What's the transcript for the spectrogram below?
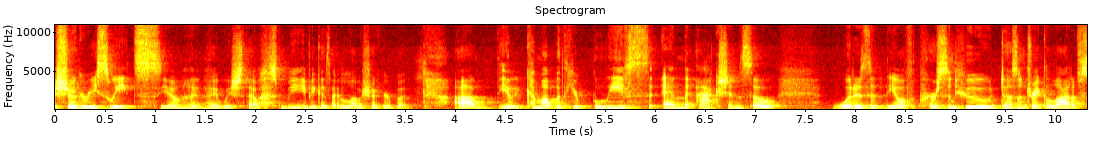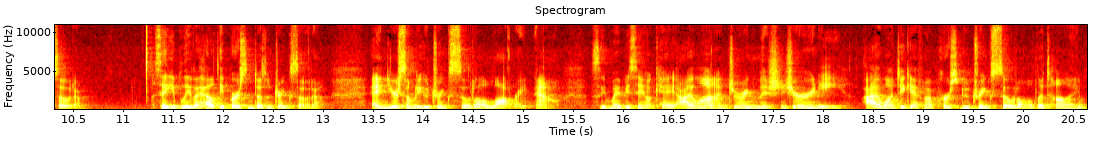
sugary sweets. You know, I, I, wish that was me because I love sugar, but um, you know, come up with your beliefs and the actions. So, what is it? You know, if a person who doesn't drink a lot of soda, say you believe a healthy person doesn't drink soda, and you're somebody who drinks soda a lot right now. So you might be saying, okay, I want during this journey, I want to get from a person who drinks soda all the time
